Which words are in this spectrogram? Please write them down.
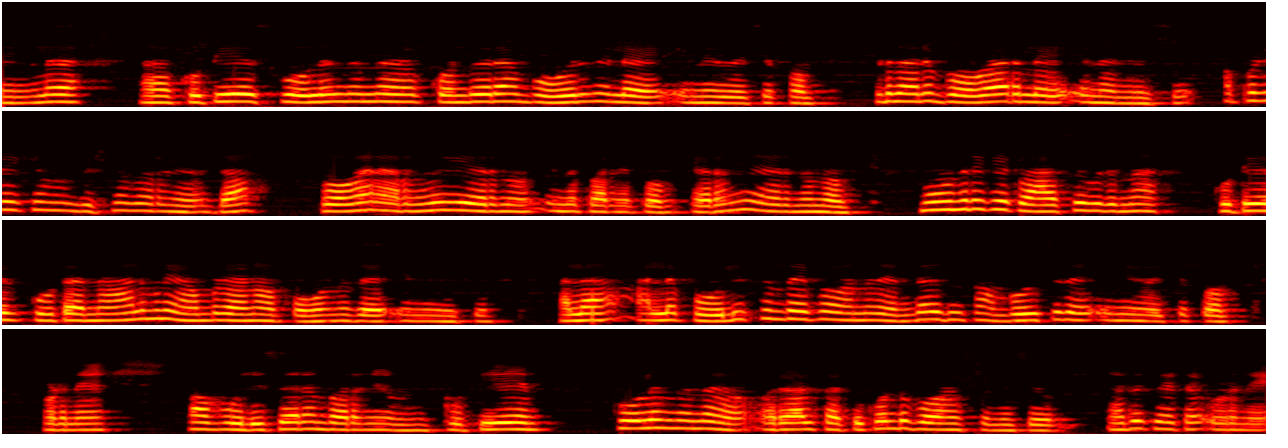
നിങ്ങൾ കുട്ടിയെ സ്കൂളിൽ നിന്ന് കൊണ്ടുവരാൻ പോരുന്നില്ലേ? എന്ന് ചോദിച്ചപ്പം ഇവിടെ ആരും പോകാറില്ലേ? എന്ന് അന്വേഷിച്ചു. അപ്പോഴേക്കും വിഷ്ണു പറഞ്ഞു ഇതാ പോകാൻ ഇറങ്ങുകയായിരുന്നു എന്ന് പറഞ്ഞപ്പം ഇറങ്ങുകയായിരുന്നെന്നോ മൂന്നരയ്ക്ക് ക്ലാസ് വിടുന്ന കുട്ടിയെ കൂട്ടാൻ നാല് മണിയാകുമ്പോഴാണോ പോകുന്നത്? എന്ന് ചോദിച്ചു. അല്ല അല്ല പോലീസ് എന്താ ഇപ്പൊ വന്നത്? എന്താ ഇത് സംഭവിച്ചത്? എന്ന് ചോദിച്ചപ്പം ഉടനെ ആ പോലീസുകാരൻ പറഞ്ഞു കുട്ടിയെ സ്കൂളിൽ നിന്ന് ഒരാൾ തട്ടിക്കൊണ്ടു പോകാൻ ശ്രമിച്ചു. അത് കേട്ട ഉടനെ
